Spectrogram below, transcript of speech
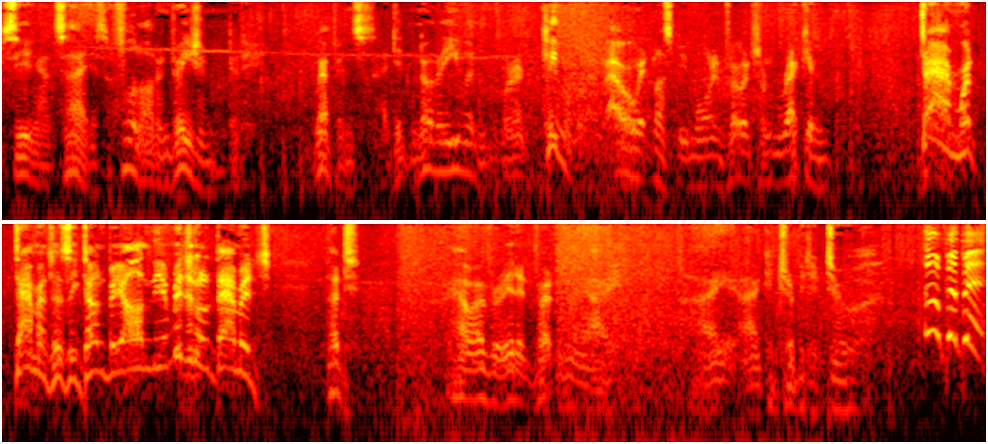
Seeing outside is a full-on invasion, Biddy. Weapons I didn't know they even were capable of. Oh, it must be more influence from Reckon. Damn, what damage has he done beyond the original damage? But, however, inadvertently, I, I, I contributed to. Oh, Papa!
